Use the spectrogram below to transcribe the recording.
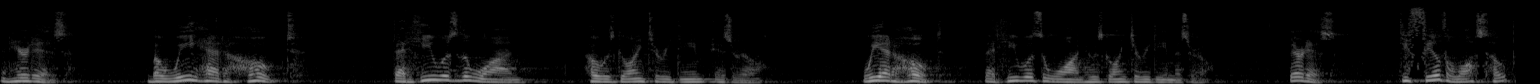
And here it is. But we had hoped that he was the one who was going to redeem Israel. We had hoped that he was the one who was going to redeem Israel. There it is. Do you feel the lost hope?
